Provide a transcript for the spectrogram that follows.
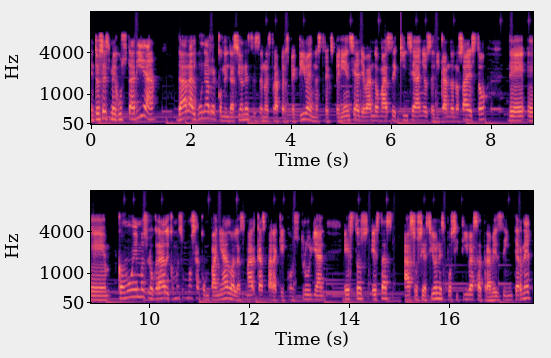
Entonces, me gustaría dar algunas recomendaciones desde nuestra perspectiva y nuestra experiencia, llevando más de 15 años dedicándonos a esto, de eh, cómo hemos logrado y cómo hemos acompañado a las marcas para que construyan estos, estas asociaciones positivas a través de Internet.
